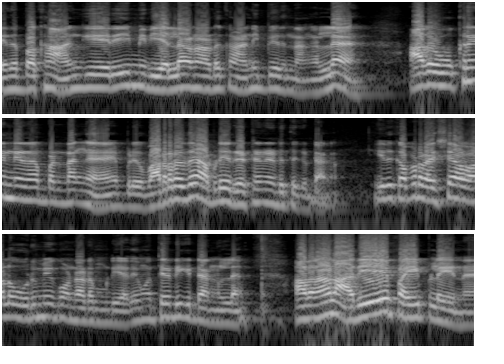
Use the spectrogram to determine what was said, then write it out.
இந்த பக்கம் ஹங்கேரி மீதி எல்லா நாடுக்கும் அனுப்பியிருந்தாங்கல்ல. அதை உக்ரைன் என்ன பண்ணிட்டாங்க? இப்படி வர்றதை அப்படியே ரிட்டர்ன் எடுத்துக்கிட்டாங்க. இதுக்கப்புறம் ரஷ்யாவால் உரிமை கொண்டாட முடியாது. இவங்க தேடிக்கிட்டாங்கல்ல அதனால் அதே பைப் லைனை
